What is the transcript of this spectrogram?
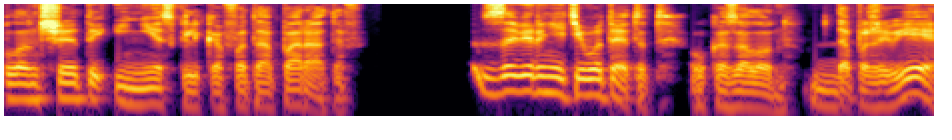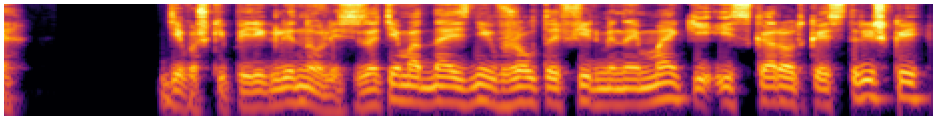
планшеты и несколько фотоаппаратов. «Заверните вот этот», — указал он. «Да поживее». Девушки переглянулись. Затем одна из них в желтой фирменной майке и с короткой стрижкой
